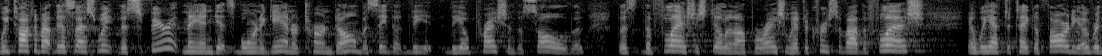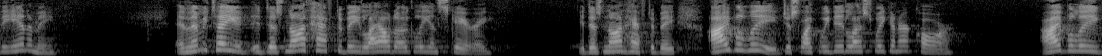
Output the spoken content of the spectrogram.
we talked about this last week. The spirit man gets born again or turned on, but see, the, the, the oppression, the soul, the, the, the flesh is still in operation. We have to crucify the flesh, and we have to take authority over the enemy. And let me tell you, it does not have to be loud, ugly, and scary. It does not have to be. I believe, just like we did last week in our car, I believe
